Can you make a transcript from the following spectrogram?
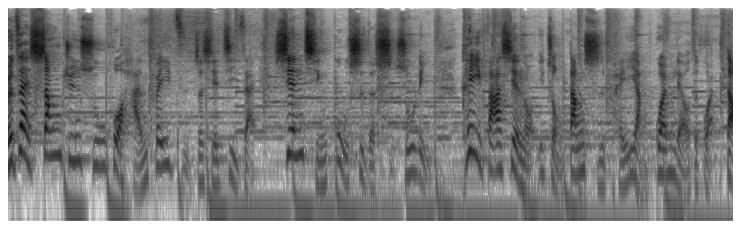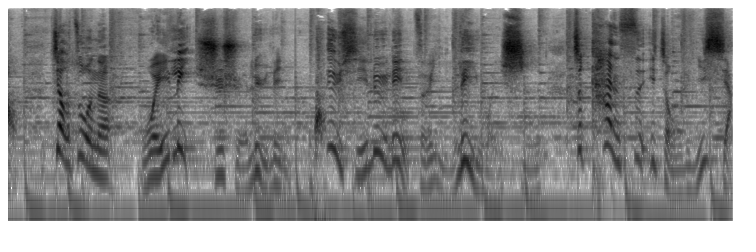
而在《商君书》或《韩非子》这些记载先秦故事的史书里，可以发现哦，一种当时培养官僚的管道，叫做呢，为吏须学律令，欲习律令则以吏为师。这看似一种理想，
